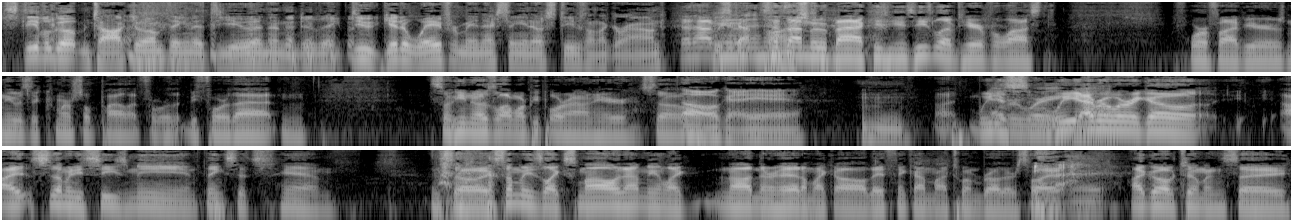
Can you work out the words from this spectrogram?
Steve will go up and talk to him, thinking it's you, and then the dude will be like, "Dude, get away from me!" Next thing you know, Steve's on the ground. That happened Just got since I moved back. He's, he's lived here for the last four or five years, and he was a commercial pilot for before that, and so he knows a lot more people around here. So Oh, okay, yeah, yeah. uh, we just Everywhere you we go. everywhere we go, I somebody sees me and thinks it's him. And so if somebody's like smiling at me and like nodding their head, I'm like, oh, they think I'm my twin brother. So Right. I, I go up to him and say,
